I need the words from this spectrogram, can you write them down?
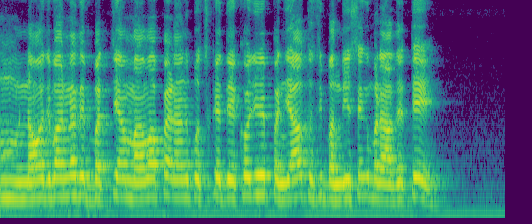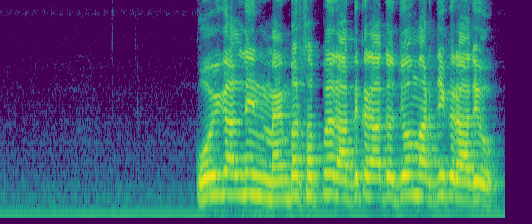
ਨੌਜਵਾਨਾਂ ਦੇ ਬੱਚਿਆਂ, ਮਾਵਾਂ, ਭੈਣਾਂ ਨੂੰ ਪੁੱਛ ਕੇ ਦੇਖੋ ਜੇ ਪੰਜਾਬ ਤੁਸੀਂ ਬੰਦੀ ਸਿੰਘ ਬਣਾ ਦਿੱਤੇ। ਕੋਈ ਗੱਲ ਨਹੀਂ ਮੈਂਬਰਸ਼ਿਪ ਰੱਦ ਕਰਾ ਦਿਓ, ਜੋ ਮਰਜ਼ੀ ਕਰਾ ਦਿਓ।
